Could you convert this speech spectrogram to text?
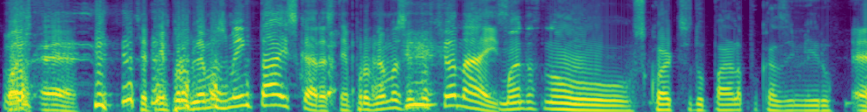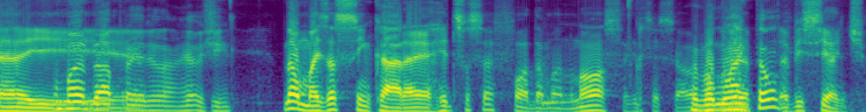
pode- é, você tem problemas mentais, cara. Você tem problemas emocionais. Manda nos cortes do Parla pro Casimiro. É, e... Vou mandar pra ele lá reagir. Não, mas assim, cara, é, rede social é foda, mano. Nossa, rede social Mas vamos lá, bagulho então? É, é viciante.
